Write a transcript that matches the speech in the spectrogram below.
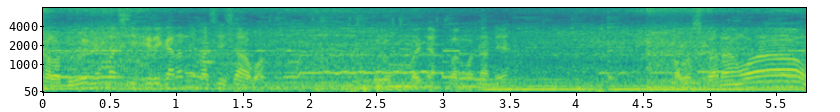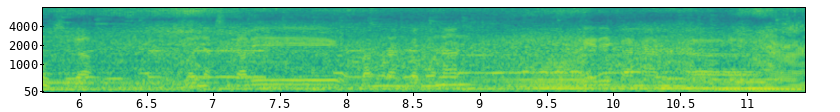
kalau dulu ini masih kiri kanan ini masih sawah. Belum banyak bangunan ya. Kalau sekarang wow sudah banyak sekali bangunan-bangunan kiri kanan eh,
